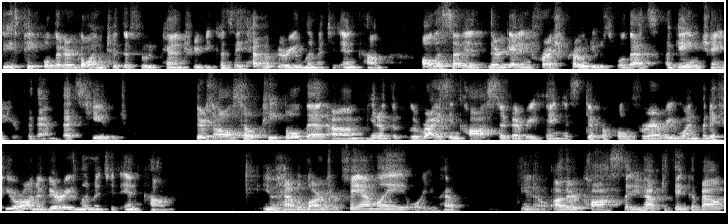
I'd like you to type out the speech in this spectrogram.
these people that are going to the food pantry because they have a very limited income, all of a sudden they're getting fresh produce. Well, that's a game changer for them. That's huge. There's also people that, um, you know, the, the rising cost of everything is difficult for everyone. But if you're on a very limited income, you have a larger family or you have, you know, other costs that you have to think about,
